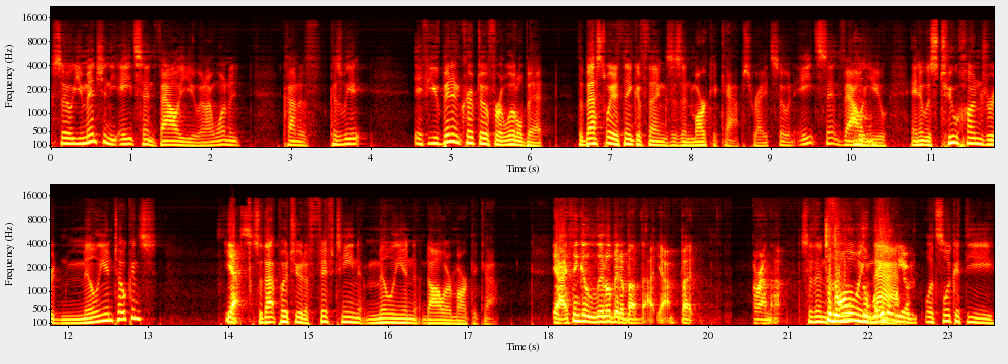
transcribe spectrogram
so you mentioned the eight cent value, and I want to kind of because we, if you've been in crypto for a little bit, the best way to think of things is in market caps, right? So an eight cent value, mm-hmm. and it was two hundred million tokens. Yes. So that puts you at a fifteen million dollar market cap. Yeah, I think a little bit above that. Yeah, but around that. So then, so following the, the that, that are... let's look at the,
